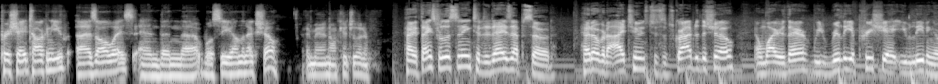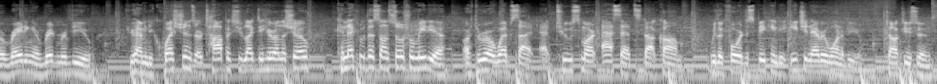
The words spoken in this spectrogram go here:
appreciate talking to you as always. And then uh, we'll see you on the next show. Hey, man, I'll catch you later. Hey, thanks for listening to today's episode. Head over to iTunes to subscribe to the show, and while you're there, we'd really appreciate you leaving a rating and written review. If you have any questions or topics you'd like to hear on the show, connect with us on social media or through our website at twosmartassets.com. We look forward to speaking to each and every one of you. Talk to you soon.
